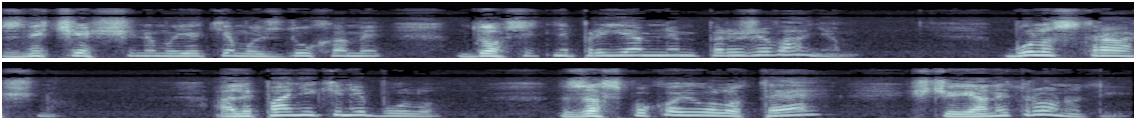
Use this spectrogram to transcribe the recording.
з нечищеними якимось духами, досить неприємним переживанням. Було страшно, але паніки не було. Заспокоювало те, що я не тронутий.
